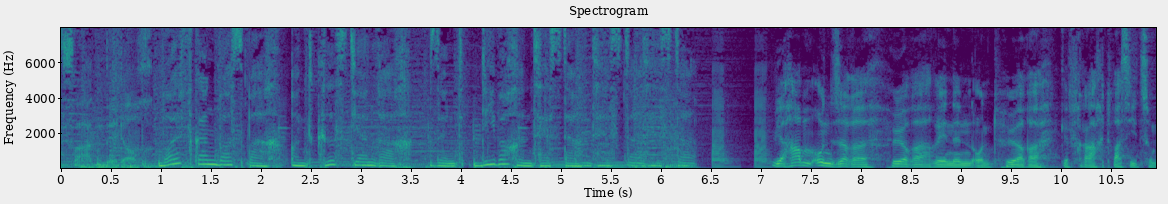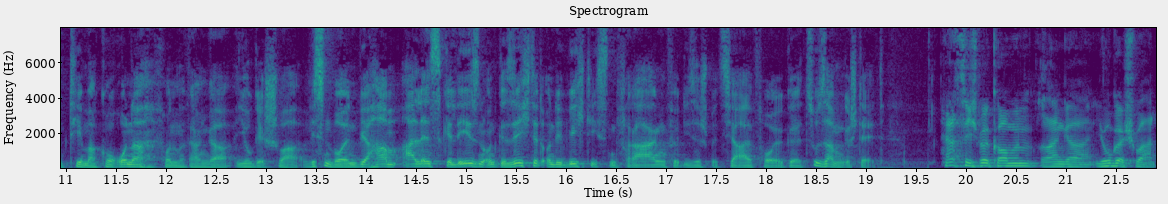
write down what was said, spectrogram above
fragen wir doch. Wolfgang Bosbach und Christian Rach sind die Wochentester. Tester, Tester. Wir haben unsere Hörerinnen und Hörer gefragt, was sie zum Thema Corona von Ranga Yogeshwar wissen wollen. Wir haben alles gelesen und gesichtet und die wichtigsten Fragen für diese Spezialfolge zusammengestellt. Herzlich willkommen, Ranga Yogeshwar.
